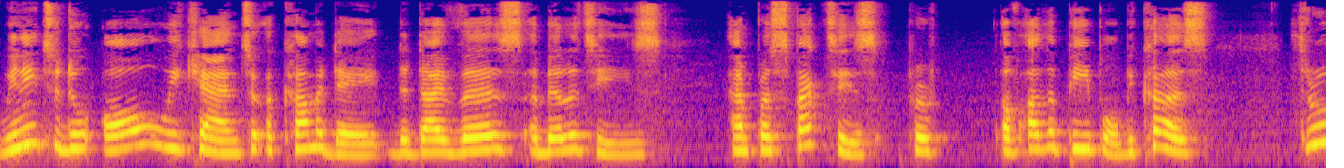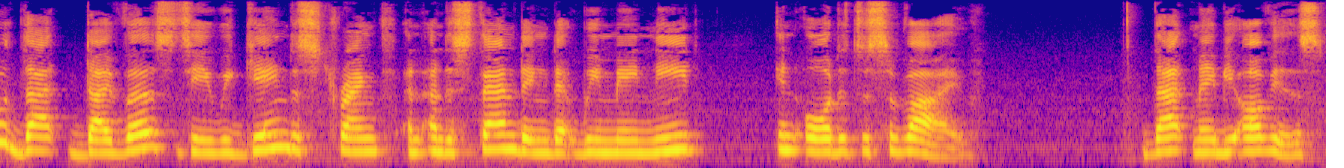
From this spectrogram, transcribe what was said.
We need to do all we can to accommodate the diverse abilities and perspectives of other people because through that diversity, we gain the strength and understanding that we may need in order to survive. That may be obvious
